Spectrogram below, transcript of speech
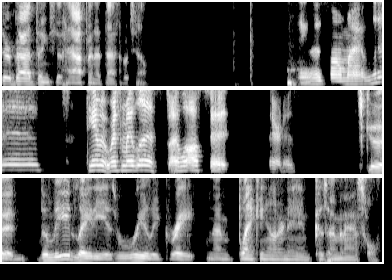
there are bad things that happen at that hotel. This on my list. Damn it, where's my list? I lost it. There it is. It's good. The lead lady is really great, and I'm blanking on her name because I'm an asshole.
